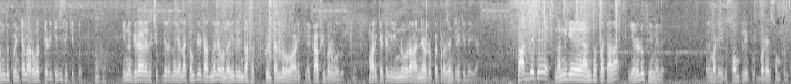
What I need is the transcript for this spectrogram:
ಒಂದು ಕ್ವಿಂಟಲ್ ಅರವತ್ತೆರಡು ಕೆಜಿ ಸಿಕ್ಕಿತ್ತು. ಇನ್ನು ಗಿಡಗಳೆಲ್ಲ ಚಿಕ್ಕದಿರೋದ್ರಿಂದ ಎಲ್ಲ ಕಂಪ್ಲೀಟ್ ಆದಮೇಲೆ ಒಂದು ಐದರಿಂದ ಹತ್ತು ಕ್ವಿಂಟಲ್ಲು ಅಡಿಕೆ, ಕಾಫಿ ಬರ್ಬೋದು. ಮಾರ್ಕೆಟಲ್ಲಿ ಇನ್ನೂರ ಹನ್ನೆರಡು ರೂಪಾಯಿ ಪ್ರೆಸೆಂಟ್ ರೇಟ್ ಇದೆ ಈಗ. ಸಾಧ್ಯತೆ ನನಗೆ ಅನ್ಸೋ ಪ್ರಕಾರ ಎರಡು ಫೀಮೇಲೆ ಇಲ್ಲಿ ಮಾಡಿ ಇದು ಸೋಂಪು ಲೀಪು ಬಡೆ ಸೋಂಪು ಅಂತ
